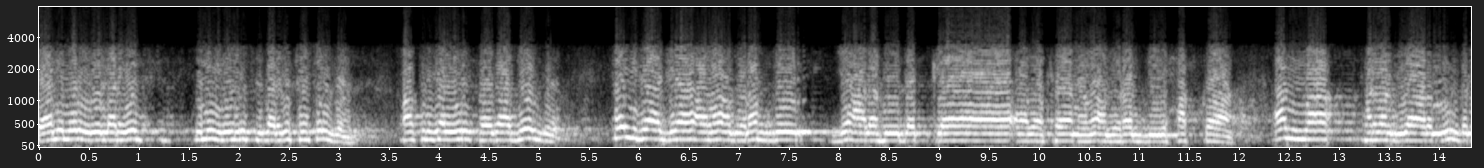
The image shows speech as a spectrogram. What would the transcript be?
ya'ni meni yo'llaringiz uning yo'li sizlarga to'sildi. Xotirjamlik paydo bo'ldi. فإذا جاء وعد ربي جعله دكاء وكان وعد ربي حقا أما parvardigorimning bir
